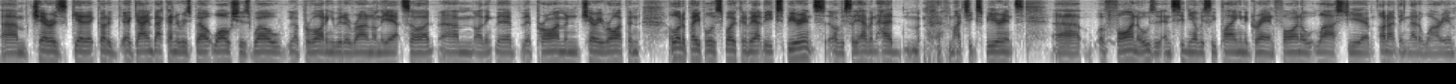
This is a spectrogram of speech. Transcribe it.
um, Cerra's get it, got a, a, game back under his belt, Walsh as well, you know, providing a bit of run on the outside. Um, I think they're they're prime and cherry ripe, and a lot of people have spoken about the experience. Obviously, haven't had m- much experience uh, of finals, and Sydney obviously playing in a grand final last year. I don't think that'll worry them.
